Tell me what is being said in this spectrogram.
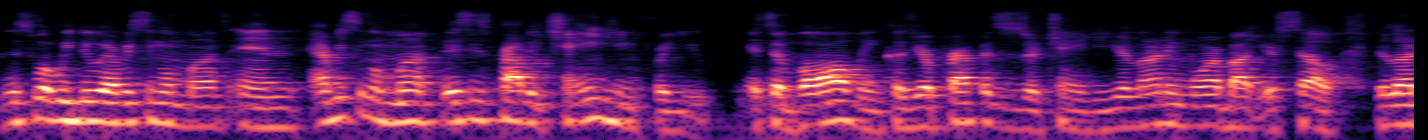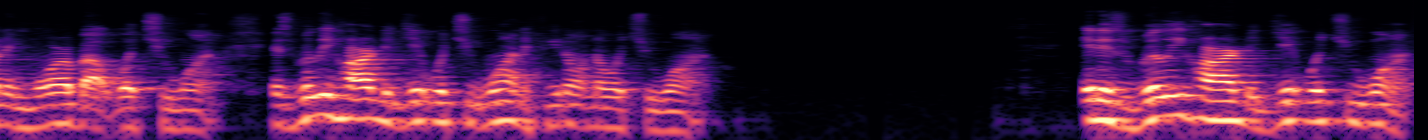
This is what we do every single month. And every single month, this is probably changing for you. It's evolving because your preferences are changing. You're learning more about yourself. You're learning more about what you want. It's really hard to get what you want if you don't know what you want. It is really hard to get what you want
